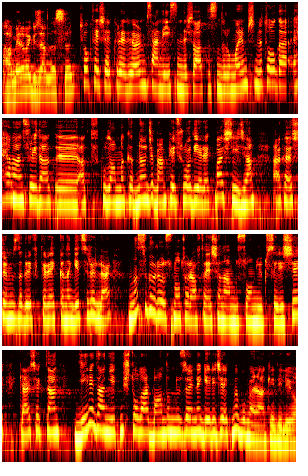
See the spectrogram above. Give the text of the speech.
Ha, merhaba Güzem nasılsın? Çok teşekkür ediyorum. Sen de iyisindir, sağlıklısındır umarım. Şimdi Tolga hemen süreyi de e, aktif kullanmak adına önce ben petrol diyerek başlayacağım. Arkadaşlarımız da grafikleri ekrana getirirler. Nasıl görüyorsun o tarafta yaşanan bu son yükselişi? Gerçekten yeniden 70 dolar bandının üzerine gelecek mi bu merak ediliyor.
